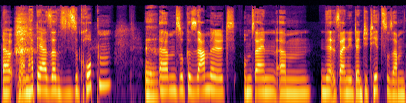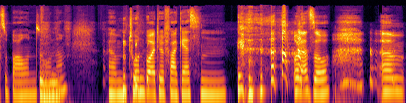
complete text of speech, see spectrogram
Da, dann hat er also diese Gruppen ja. ähm, so gesammelt, um sein, ähm, ne, seine Identität zusammenzubauen. So, mhm. ne? Ähm, Turnbeutel vergessen oder so. Ähm,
